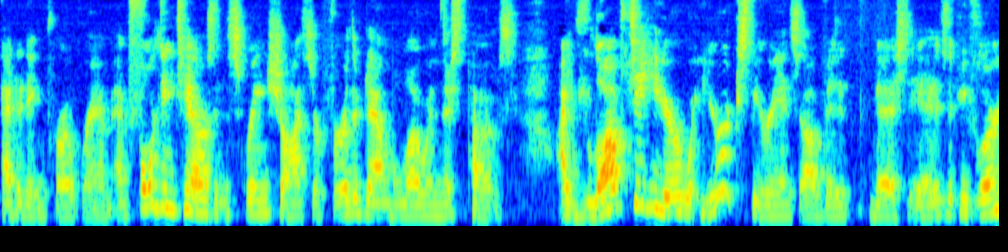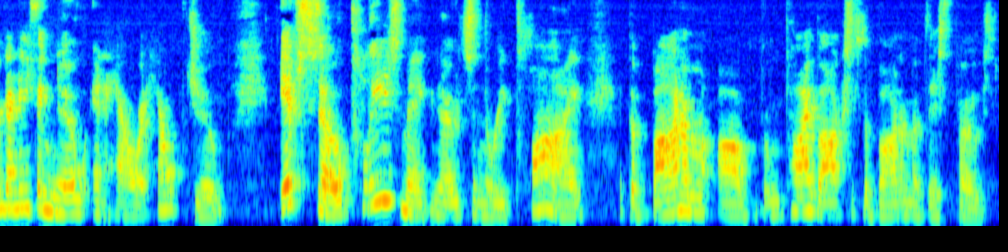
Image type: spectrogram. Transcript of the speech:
editing program. And full details and screenshots are further down below in this post. I'd love to hear what your experience of it, this is, if you've learned anything new and how it helped you. If so, please make notes in the reply at the bottom of the reply box at the bottom of this post.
